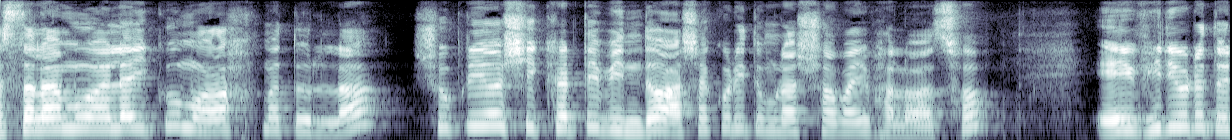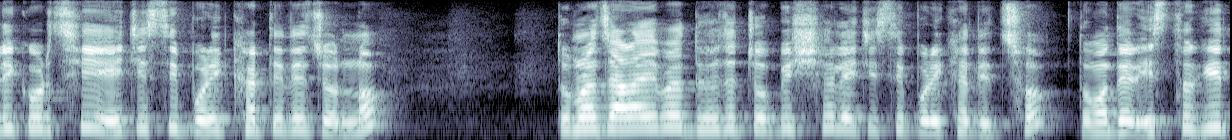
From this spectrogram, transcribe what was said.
আসসালামু আলাইকুম রহমতুল্লাহ সুপ্রিয় শিক্ষার্থীবৃন্দ, আশা করি তোমরা সবাই ভালো আছো। এই ভিডিওটা তৈরি করছি এইচএসসি পরীক্ষার্থীদের জন্য। তোমরা যারা এবার দু সালে এইচএসসি পরীক্ষা দিচ্ছ, তোমাদের স্থগিত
